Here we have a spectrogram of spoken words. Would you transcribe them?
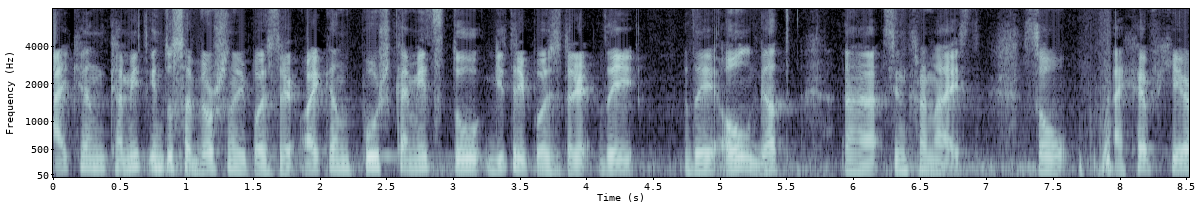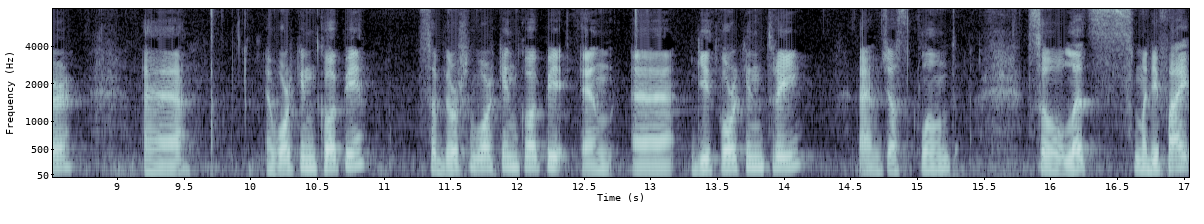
I can commit into Subversion repository. I can push commits to Git repository. They they all got uh, synchronized. So I have here uh, a working copy, Subversion working copy, and a Git working tree I've just cloned. So let's modify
